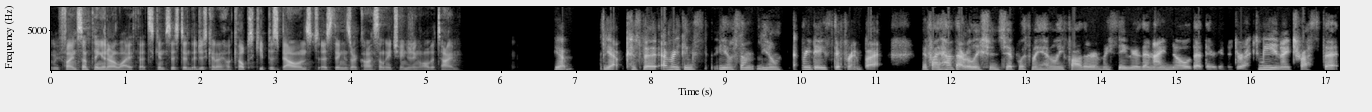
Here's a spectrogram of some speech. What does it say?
we find something in our life that's consistent that just kind of helps keep us balanced as things are constantly changing all the time. Yep. Yeah, because the everything's you know some you know every day is different, but if I have that relationship with my heavenly Father and my Savior, then I know that they're going to direct me, and I trust that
